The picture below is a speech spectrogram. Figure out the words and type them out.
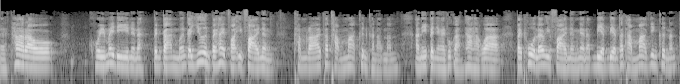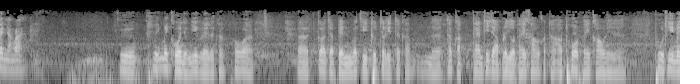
นะถ้าเราคุยไม่ดีเนี่ยนะเป็นการเหมือนกับยื่นไปให้ฝ่ายอีกฝ่ายหนึ่ง ทำร้ายพระธรรมมากขึ้นขนาดนั้น อันนี้เป็นยังไงผู้การถ้าหากว่าไปพูดแล้วอีกฝ่ายหนึ่งเนี่ยนะเบียดเบียนพระธรรมมากยิ่งขึ้นนั้นเป็นอย่างไร คือไม่ไม่ควรอย่างยิ่งเลยนะครับ เพราะว่าก็จะเป็นวจีทุจริตนะครับนะถ้ากับแทนที่จะประโยชน์ให้เขาก็ถ้าเอาโทษให้เขานี่นะผู้ที่ไม่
